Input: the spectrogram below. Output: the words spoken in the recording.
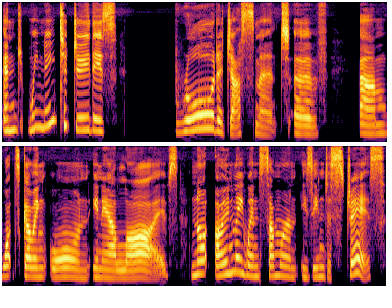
And we need to do this broad adjustment of um, what's going on in our lives, not only when someone is in distress,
